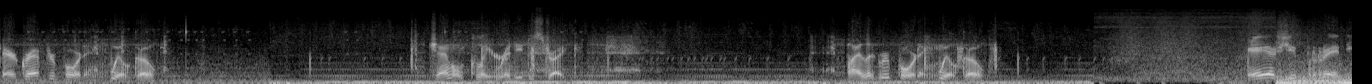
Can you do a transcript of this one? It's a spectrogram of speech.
Aircraft reporting. Wilco. Channel clear. Ready to strike. Pilot reporting. Wilco. Airship ready.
